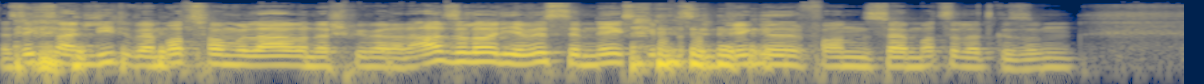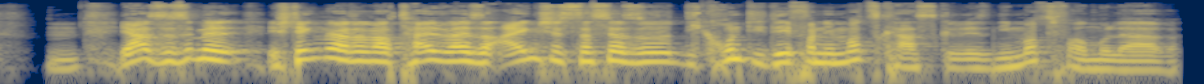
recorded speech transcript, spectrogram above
Da singst du ein Lied über Mods-Formulare und das spielen wir dann. Also Leute, ihr wisst, demnächst gibt es den Jingle von Sam Mozzelot gesungen. Hm. Ja, es ist immer, ich denke mir dann auch teilweise, eigentlich ist das ja so die Grundidee von dem Modscast gewesen, die Mods-Formulare.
